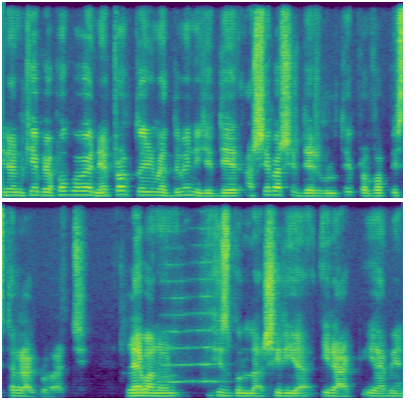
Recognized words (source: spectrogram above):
ইরানকে ব্যাপকভাবে নেটওয়ার্ক তৈরির মাধ্যমে নিজেদের আশেপাশের দেশগুলোতে প্রভাব বিস্তারের আগ্রহ আছে। Lebanon, Hezbollah, Syria, Iraq, Yemen,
